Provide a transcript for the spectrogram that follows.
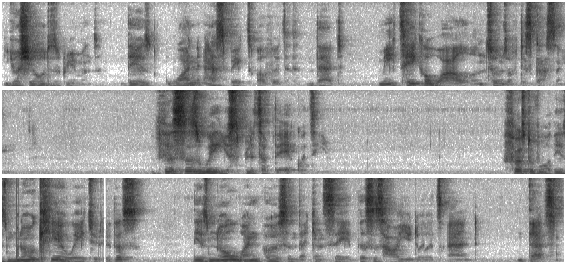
your shareholders agreement, there's one aspect of it that may take a while in terms of discussing. This is where you split up the equity. First of all, there's no clear way to do this. There's no one person that can say this is how you do it, and that's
